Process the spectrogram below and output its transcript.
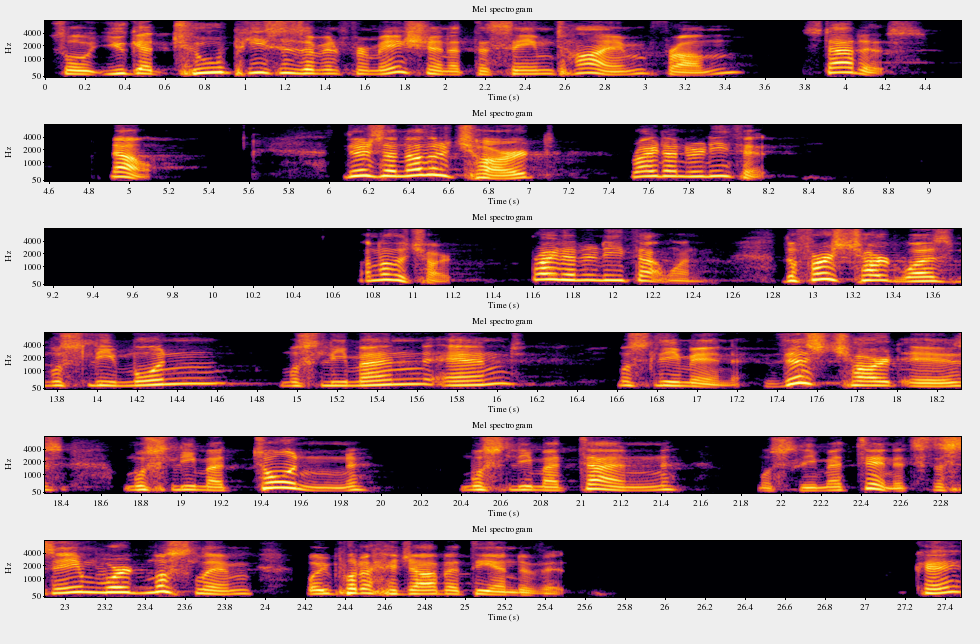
So you get two pieces of information at the same time from status. Now, there's another chart right underneath it. Another chart right underneath that one. The first chart was Muslimun, Musliman, and Muslimin. This chart is Muslimatun, Muslimatan, Muslimatin. It's the same word Muslim, but we put a hijab at the end of it. Okay?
